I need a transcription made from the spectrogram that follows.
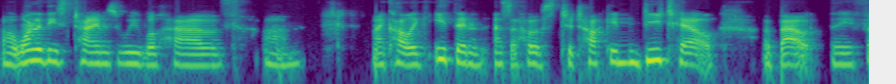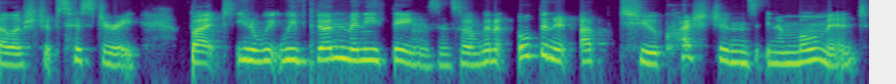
Uh, one of these times, we will have um, my colleague Ethan as a host to talk in detail about the fellowship's history. But you know, we, we've done many things, and so I'm going to open it up to questions in a moment.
